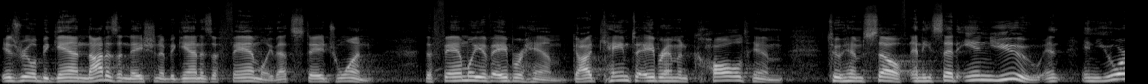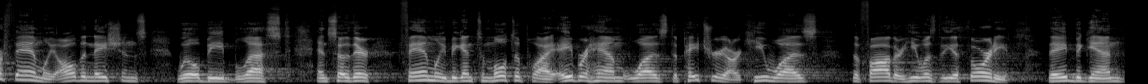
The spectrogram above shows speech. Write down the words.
Israel began not as a nation, it began as a family. That's stage one. The family of Abraham. God came to Abraham and called him to himself. And he said, In you, in, in your family, all the nations will be blessed. And so their family began to multiply. Abraham was the patriarch, he was the father, he was the authority. They began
